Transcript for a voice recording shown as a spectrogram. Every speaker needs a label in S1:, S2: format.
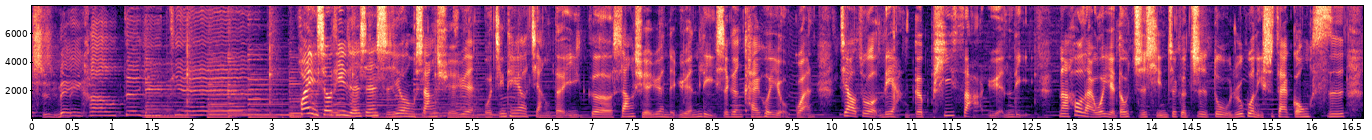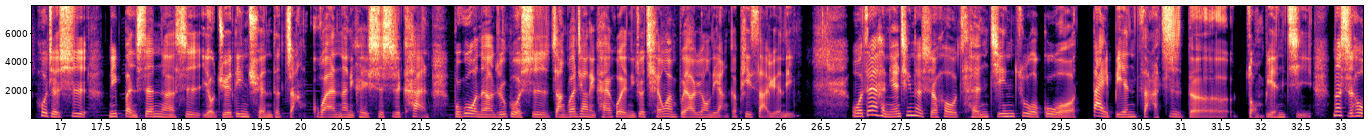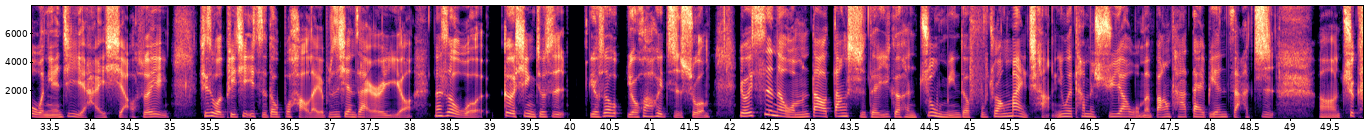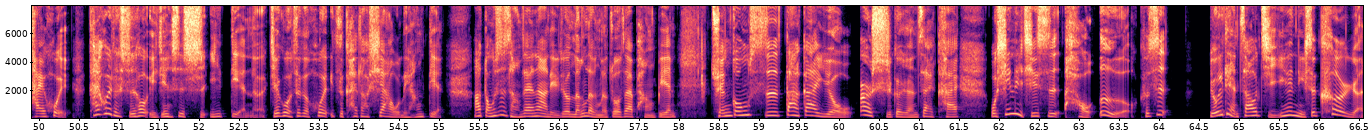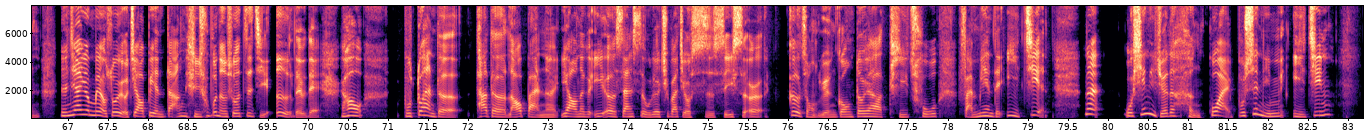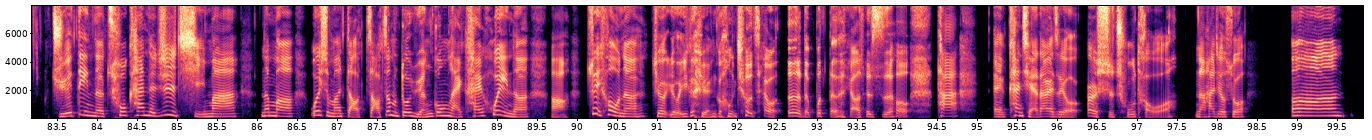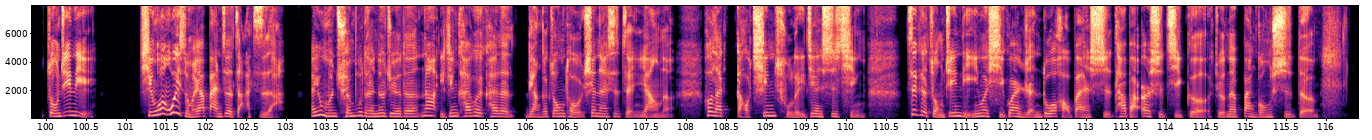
S1: 是美好的一天。
S2: 欢迎收听人生实用商学院。我今天要讲的一个商学院的原理是跟开会有关，叫做两个披萨原理。那后来我也都执行这个制度。如果你是在公司，或者是你本身呢是有决定权的长官，那你可以试试看。不过呢，如果是长官叫你开会，你就千万不要用两个披萨原理。我在很年轻的时候曾经做过。代编杂志的总编辑，那时候我年纪也还小，所以其实我脾气一直都不好了，也不是现在而已哦。那时候我个性就是。有时候有话会直说。有一次呢，我们到当时的一个很著名的服装卖场，因为他们需要我们帮他代编杂志，呃，去开会。开会的时候已经是十一点了，结果这个会一直开到下午两点。啊，董事长在那里就冷冷的坐在旁边，全公司大概有二十个人在开，我心里其实好饿哦，可是。有一点着急，因为你是客人，人家又没有说有叫便当，你就不能说自己饿，对不对？然后不断的，他的老板呢要那个一二三四五六七八九十十一十二，各种员工都要提出反面的意见，那我心里觉得很怪，不是你们已经。决定了出刊的日期吗？那么为什么找找这么多员工来开会呢？啊，最后呢，就有一个员工就在我饿得不得了的时候，他诶看起来大概只有二十出头哦，那他就说：“嗯、总经理，请问为什么要办这杂志啊？”哎，我们全部的人都觉得，那已经开会开了两个钟头，现在是怎样呢？后来搞清楚了一件事情，这个总经理因为习惯人多好办事，他把二十几个就那办公室的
